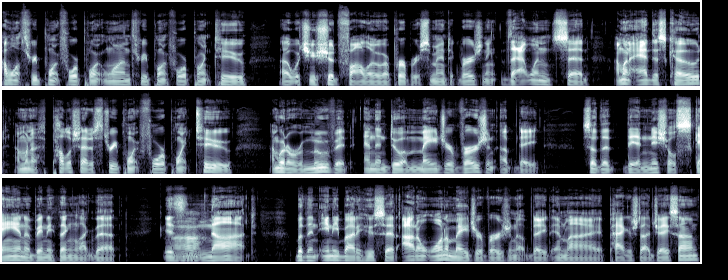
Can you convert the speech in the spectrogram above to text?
I want 3.4.1, 3.4.2, uh, which you should follow appropriate semantic versioning. That one said, I'm going to add this code. I'm going to publish that as 3.4.2. I'm going to remove it and then do a major version update so that the initial scan of anything like that is Ah. not. But then anybody who said, I don't want a major version update in my package.json,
